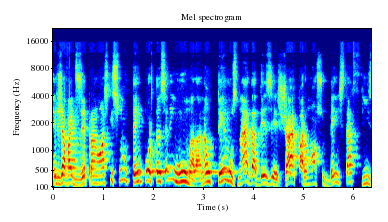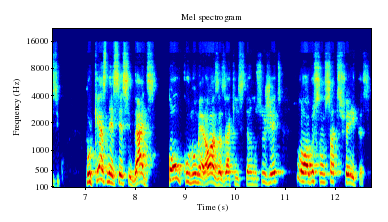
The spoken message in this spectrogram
ele já vai dizer para nós que isso não tem importância nenhuma lá, não temos nada a desejar para o nosso bem-estar físico, porque as necessidades pouco numerosas a que estamos sujeitos logo são satisfeitas.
